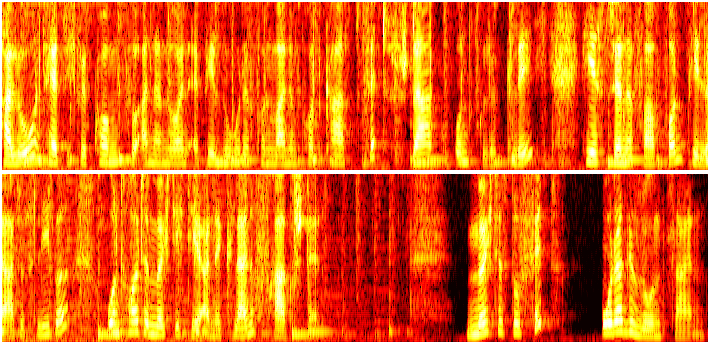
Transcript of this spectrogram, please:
Hallo und herzlich willkommen zu einer neuen Episode von meinem Podcast Fit, Stark und Glücklich. Hier ist Jennifer von Pilates Liebe und heute möchte ich dir eine kleine Frage stellen. Möchtest du fit oder gesund sein?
